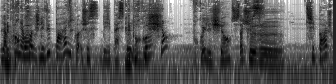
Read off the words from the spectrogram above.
la Mais première pourquoi? fois que je l'ai vu pareil quoi. Je mais parce que Mais il pourquoi? est chiant. Pourquoi il est chiant? C'est ça Je que je... Je sais pas. Je,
